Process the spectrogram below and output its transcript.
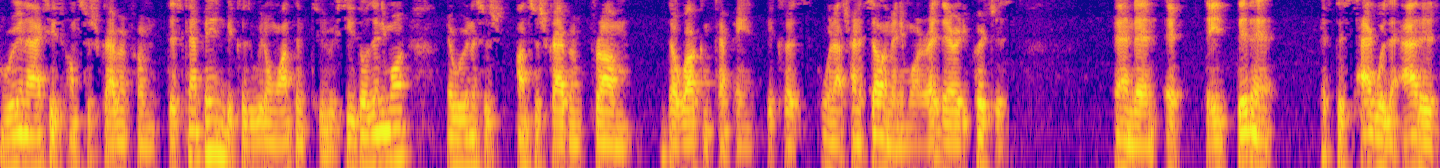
we're going to actually unsubscribe them from this campaign because we don't want them to receive those anymore. And we're going to unsubscribe them from the welcome campaign because we're not trying to sell them anymore, right? They already purchased. And then if they didn't, if this tag wasn't added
